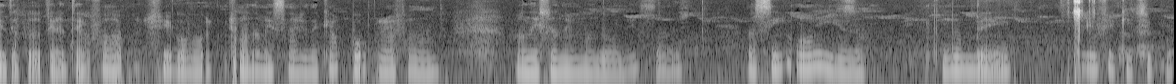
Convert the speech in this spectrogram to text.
E depois eu tenho até que falar contigo. Eu vou te mandar mensagem daqui a pouco já falando. O Alexandre me mandou uma mensagem. Assim, oi Isa, tudo bem? Eu fiquei tipo,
